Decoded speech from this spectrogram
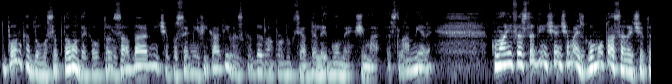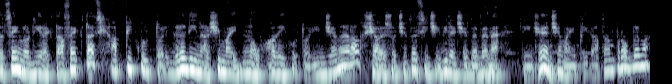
După încă două săptămâni de căutări zadarnice cu semnificative scăderi la producția de legume și mai ales la miere, cu manifestări din ce în ce mai zgomotoase ale cetățenilor direct afectați, apicultori, grădinari și mai nou agricultori în general și ale societății civile ce devenea din ce în ce mai implicată în problemă,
